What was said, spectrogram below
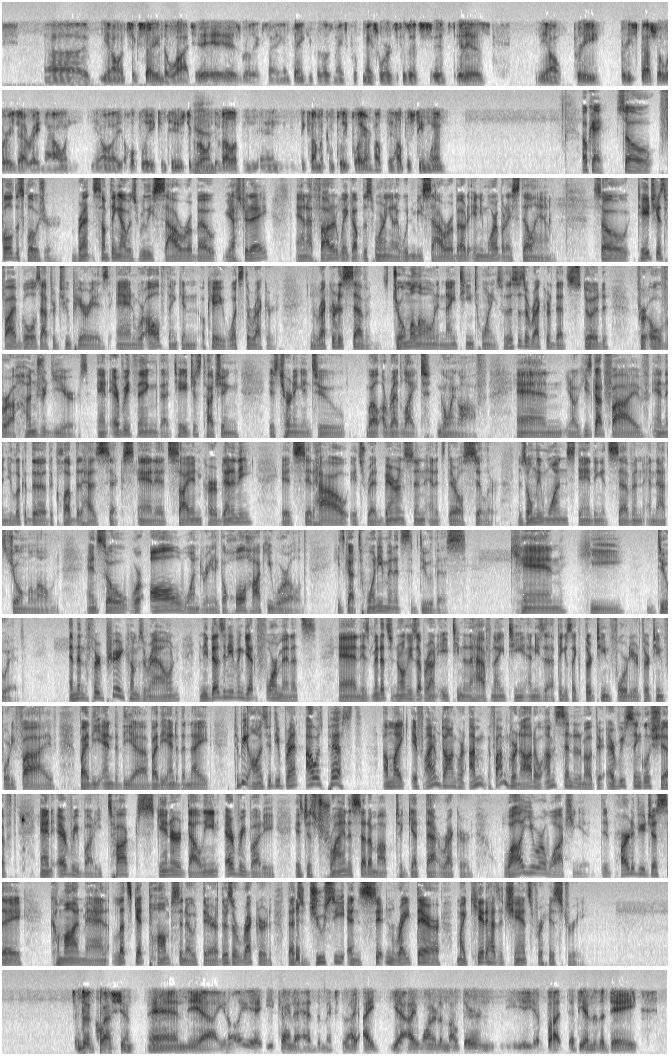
uh, you know it's exciting to watch. It, it is really exciting, and thank you for those nice nice words because it's it's it is you know pretty pretty special where he's at right now, and you know hopefully he continues to grow yeah. and develop and and become a complete player and help to help his team win. Okay, so full disclosure, Brent, something I was really sour about yesterday, and I thought I'd wake up this morning and I wouldn't be sour about it anymore, but I still am. So Tage gets five goals after two periods, and we're all thinking, okay, what's the record? And the record is seven. It's Joe Malone in 1920. So this is a record that stood for over a hundred years, and everything that Tage is touching is turning into well a red light going off and you know he's got five and then you look at the the club that has six and it's Cy Denneny, it's Syd Howe, it's Red Berenson, and it's Darryl Sittler. There's only one standing at seven, and that's Joe Malone. And so we're all wondering, like the whole hockey world, he's got 20 minutes to do this. Can he do it? And then the third period comes around, and he doesn't even get four minutes. And his minutes are normally he's up around 18 and a half, 19, and he's I think it's like 1340 or 1345 by the end of the uh, by the end of the night. To be honest with you, Brent, I was pissed. I'm like, if I'm Don, Gran- I'm if I'm Granato, I'm sending him out there every single shift, and everybody, Tuch, Skinner, Dahlin, everybody is just trying to set him up to get that record. While you were watching it, did part of you just say, come on, man, let's get Thompson out there. There's a record that's juicy and sitting right there. My kid has a chance for history. It's a good question, and yeah, you know, he, he kind of had the mix. I, I, yeah, I wanted him out there, and he, but at the end of the day,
